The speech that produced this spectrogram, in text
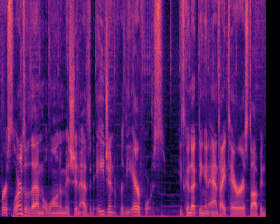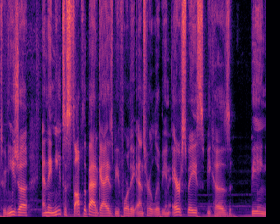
first learns of them while on a mission as an agent for the Air Force. He's conducting an anti-terrorist stop in Tunisia, and they need to stop the bad guys before they enter Libyan airspace because, being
